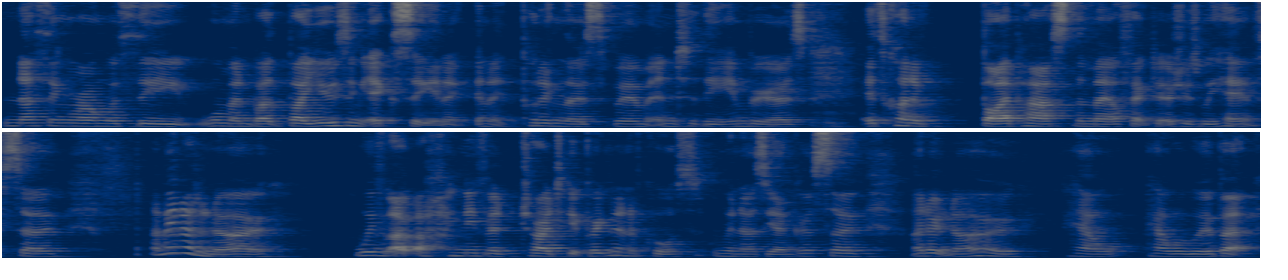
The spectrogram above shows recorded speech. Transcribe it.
nothing wrong with the woman by by using ICSI and it, and it putting those sperm into the embryos, Mm. it's kind of bypassed the male factor issues we have. So, I mean, I don't know. We've I, I never tried to get pregnant, of course, when I was younger, so I don't know how how we were. But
